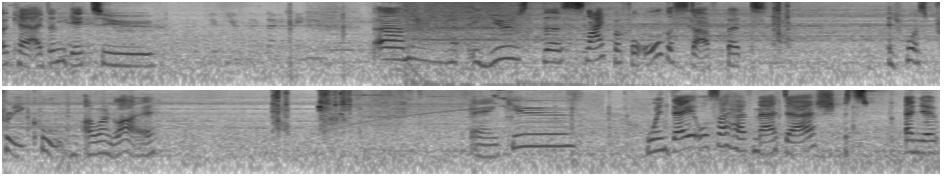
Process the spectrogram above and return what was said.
Okay, I didn't get to um use the sniper for all the stuff, but it was pretty cool. I won't lie. Thank you. When they also have mad dash, it's and you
